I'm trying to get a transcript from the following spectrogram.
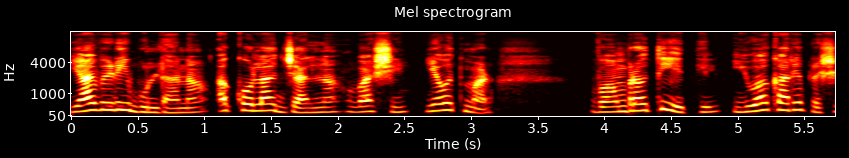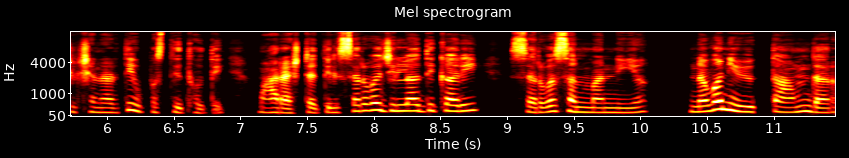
यावेळी बुलढाणा अकोला जालना वाशिम यवतमाळ व अमरावती येथील युवा कार्य प्रशिक्षणार्थी उपस्थित होते. महाराष्ट्रातील सर्व जिल्हाधिकारी सर्व सन्माननीय नवनियुक्त आमदार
